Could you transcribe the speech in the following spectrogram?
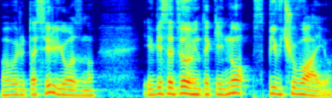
Говорю, та серйозно. І після цього він такий, ну, співчуваю.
